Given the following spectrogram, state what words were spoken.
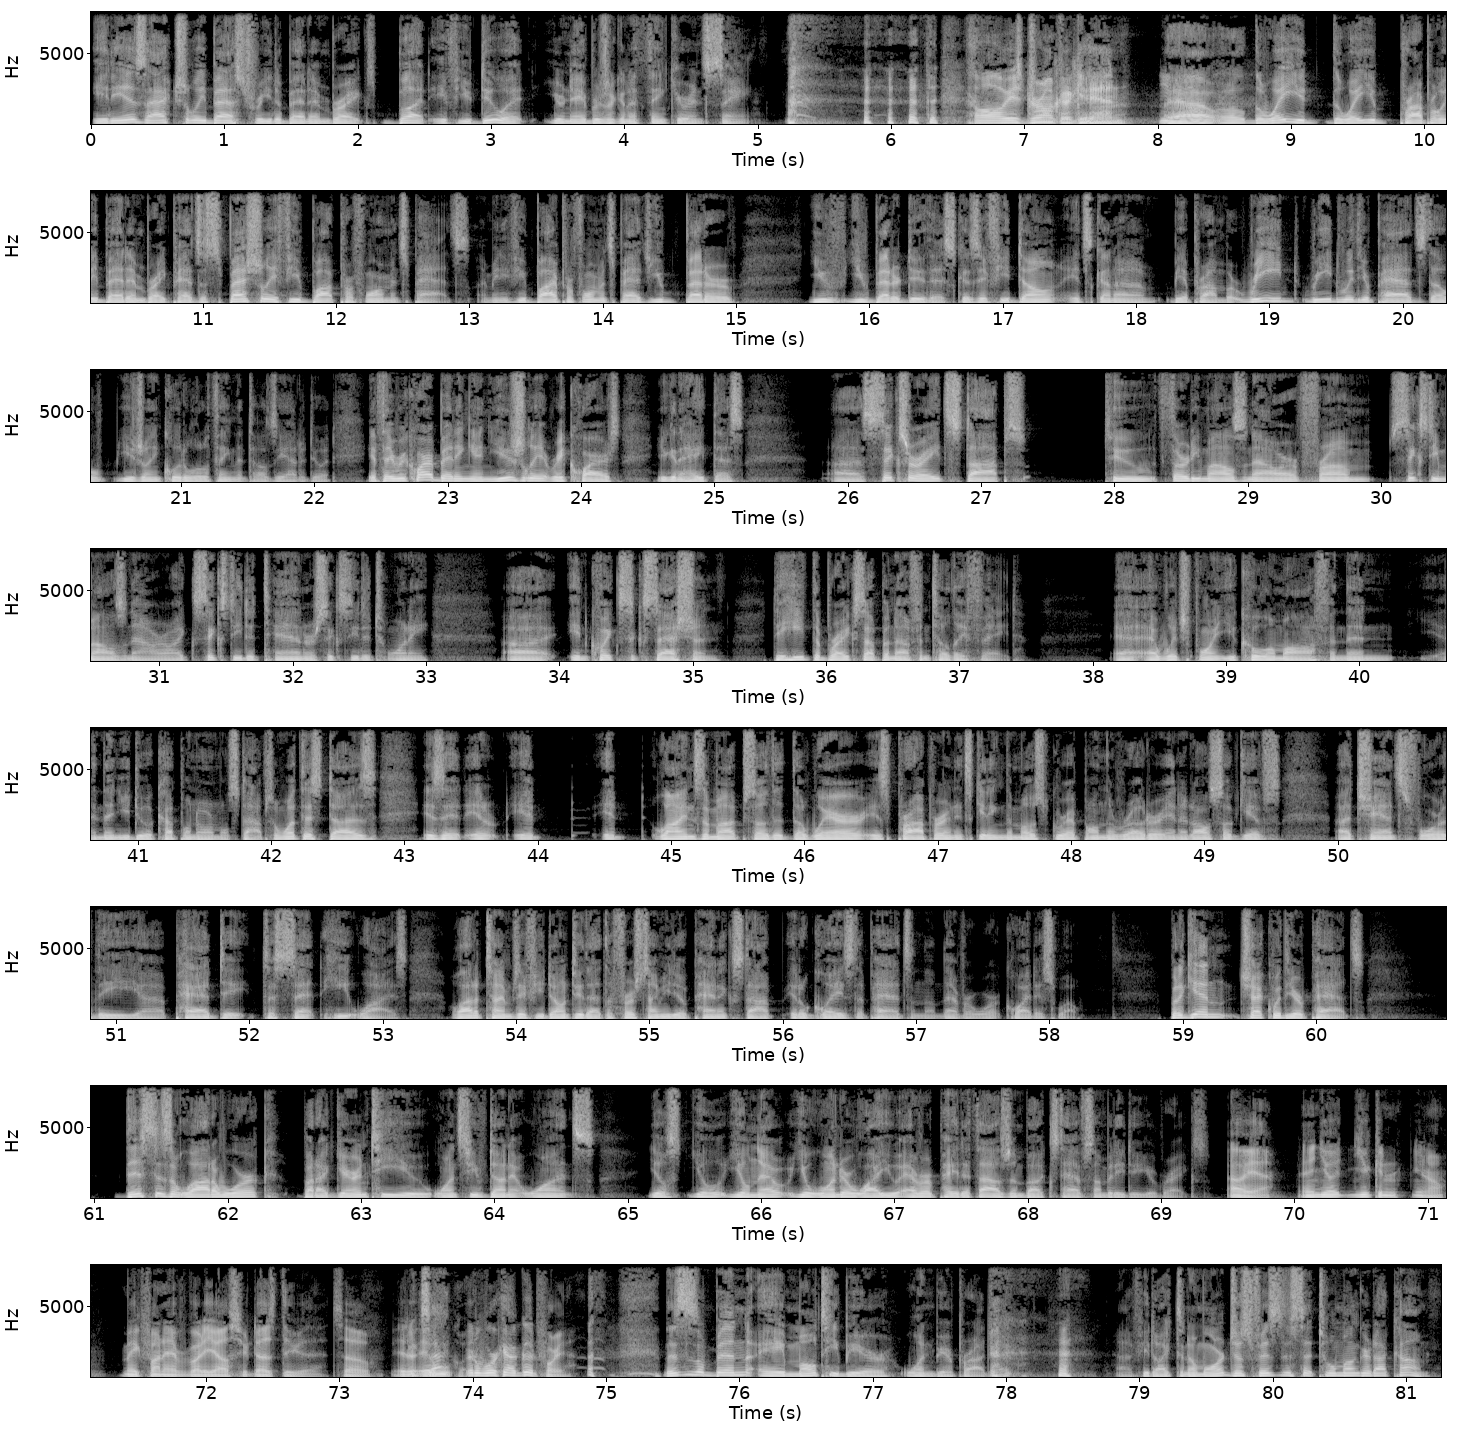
It is actually best for you to bed in brakes, but if you do it, your neighbors are going to think you're insane. oh, he's drunk again. Yeah, know? well, the way you the way you properly bed in brake pads, especially if you bought performance pads. I mean, if you buy performance pads, you better you you better do this because if you don't, it's gonna be a problem. But read read with your pads; they'll usually include a little thing that tells you how to do it. If they require bedding in, usually it requires you're gonna hate this uh, six or eight stops to 30 miles an hour from 60 miles an hour, like 60 to 10 or 60 to 20, uh, in quick succession to heat the brakes up enough until they fade. At, at which point you cool them off, and then and then you do a couple normal stops. And what this does is it it it it lines them up so that the wear is proper and it's getting the most grip on the rotor, and it also gives a chance for the uh, pad to to set heat wise. A lot of times, if you don't do that, the first time you do a panic stop, it'll glaze the pads and they'll never work quite as well. But again, check with your pads. This is a lot of work, but I guarantee you, once you've done it once, you'll you'll you'll never you'll wonder why you ever paid a thousand bucks to have somebody do your brakes. Oh yeah, and you you can you know make fun of everybody else who does do that. So it, Exactly. it'll, it'll work out good for you. This has been a multi beer, one beer project. uh, if you'd like to know more, just visit us at toolmonger.com.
